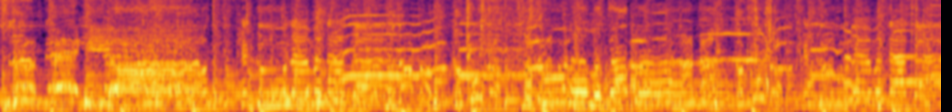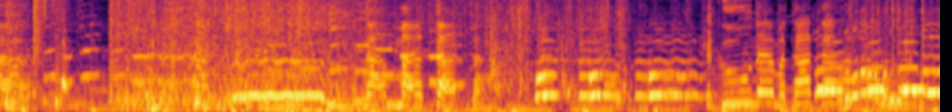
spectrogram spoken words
стратегия. Хакуна Матата, Хакуна, Хакуна Матата. Хакуна. Хакуна Матата. Хакуна Матата. Хакуна Матата. Хакуна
